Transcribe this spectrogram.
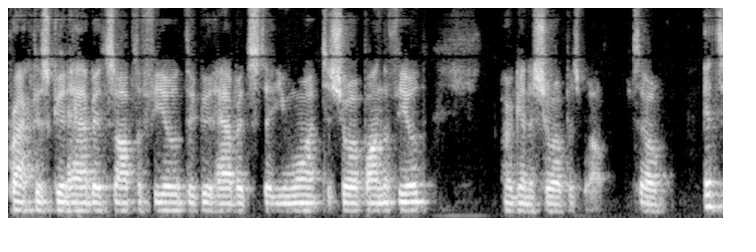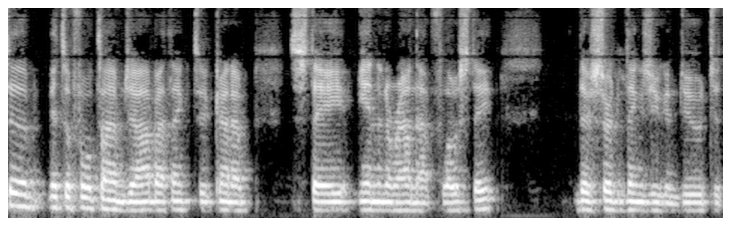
practice good habits off the field, the good habits that you want to show up on the field are going to show up as well. So it's a it's a full time job, I think, to kind of stay in and around that flow state there's certain things you can do to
